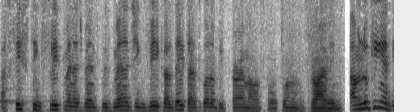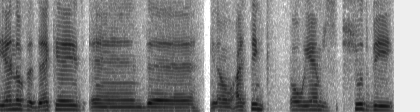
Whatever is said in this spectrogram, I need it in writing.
assisting fleet management with managing vehicle data is going to be paramount for autonomous driving. I'm looking at the end of the decade, and uh, you know, I think OEMs should be,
